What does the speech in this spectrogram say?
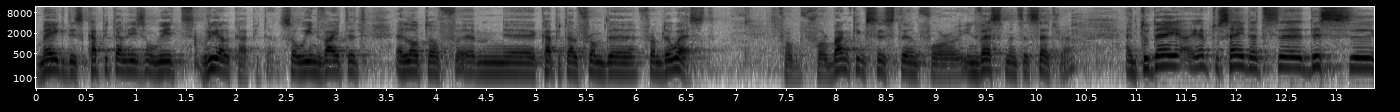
make this capitalism with real capital. So we invited a lot of um, uh, capital from the, from the West, for, for banking system, for investments, etc. And today I have to say that uh, this, uh,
